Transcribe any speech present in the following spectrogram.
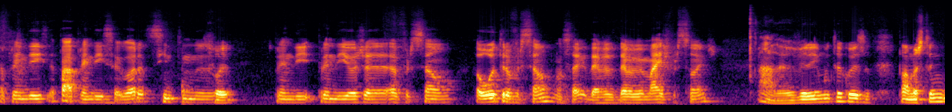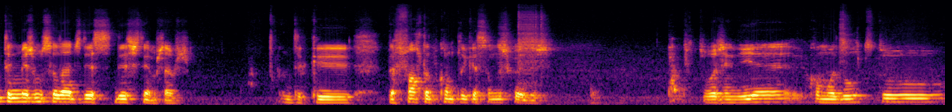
Aprendi isso. Pá, aprendi isso agora. Sinto-me. Foi. Aprendi, aprendi hoje a, a versão. A outra versão, não sei, deve, deve haver mais versões. Ah, deve haver aí muita coisa. Pá, mas tenho, tenho mesmo saudades desse, desses tempos, sabes? De que... Da falta de complicação das coisas. Pá, porque tu hoje em dia, como adulto, tu...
